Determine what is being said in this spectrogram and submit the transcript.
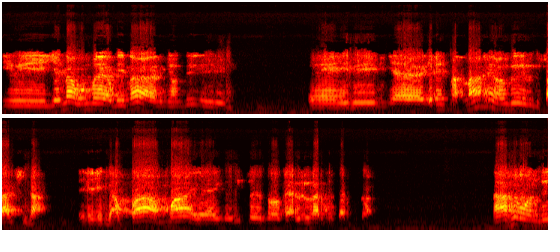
இது என்ன உண்மை அப்படின்னா நீங்க வந்து இது நீங்க நானே வந்து இதுக்கு சாட்சி தான். எங்க அப்பா அம்மா எங்க வீட்டுல இருக்கிறவங்க எல்லாருமே கருப்பு தான். நானும் வந்து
